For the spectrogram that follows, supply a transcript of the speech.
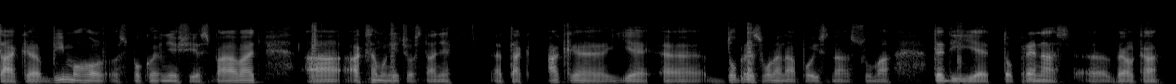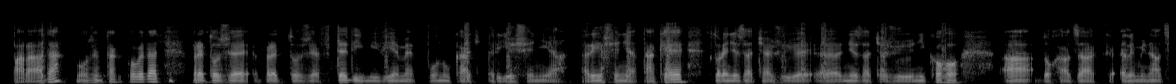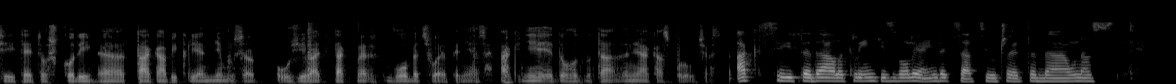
tak by mohol spokojnejšie spávať a ak sa mu niečo stane, tak ak je dobre zvolená poistná suma, vtedy je to pre nás veľká paráda, môžem tak povedať, pretože, pretože vtedy my vieme ponúkať riešenia. Riešenia také, ktoré nezaťažuje, nezaťažujú nikoho a dochádza k eliminácii tejto škody tak, aby klient nemusel používať takmer vôbec svoje peniaze, ak nie je dohodnutá nejaká spolúčasť. Ak si teda ale klienti zvolia indexáciu, čo je teda u nás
